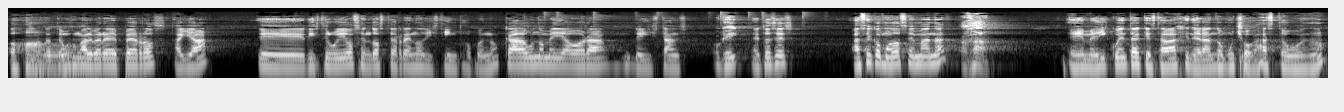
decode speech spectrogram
Ajá. Tenemos un albergue de perros allá, eh, distribuidos en dos terrenos distintos, pues, ¿no? Cada uno media hora de distancia. Ok. Entonces, hace como dos semanas Ajá. eh, me di cuenta que estaba generando mucho gasto, pues, ¿no?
